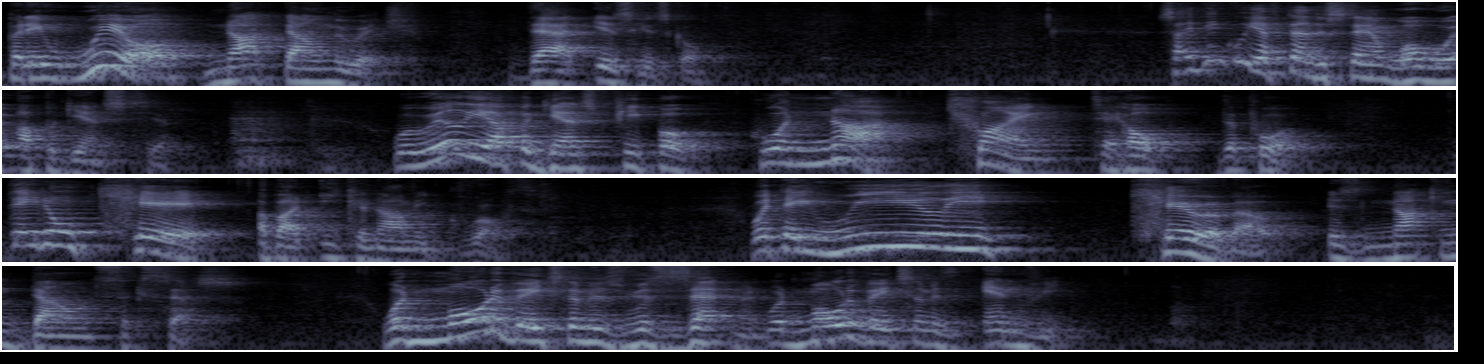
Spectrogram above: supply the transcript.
But it will knock down the rich. That is his goal. So I think we have to understand what we're up against here. We're really up against people who are not trying to help the poor. They don't care about economic growth. What they really care about is knocking down success. What motivates them is resentment. What motivates them is envy.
